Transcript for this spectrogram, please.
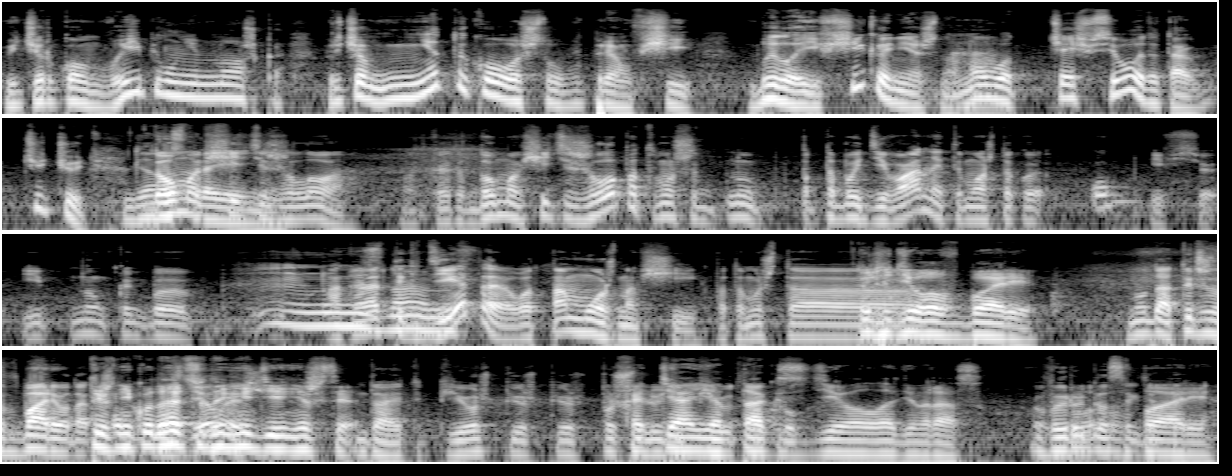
вечерком выпил немножко, причем нет такого, чтобы прям в щи, было и в щи, конечно, но Ага. вот чаще всего это так, чуть-чуть, для Дома вообще настроения. тяжело. Вот как-то дома вообще тяжело, потому что, ну, под тобой диван, и ты можешь такой, оп, и все. И, ну, как бы... Ну, а когда знаю, ты где-то, вот там можно в щи, потому что... То ли дело в баре. Ну да, ты же в баре вот так... Ты же никуда отсюда не денешься. Да, и ты пьешь, пьешь, пьешь. Хотя я так вокруг. сделал один раз. Вырубился в, баре.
